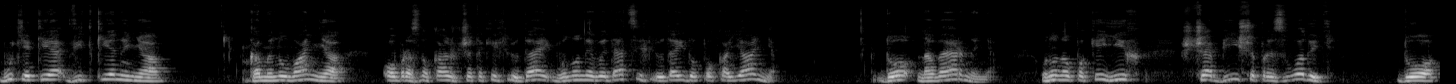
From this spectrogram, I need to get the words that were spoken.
Будь-яке відкинення, каменування, образно кажучи, таких людей, воно не веде цих людей до покаяння, до навернення. Воно навпаки їх ще більше призводить до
